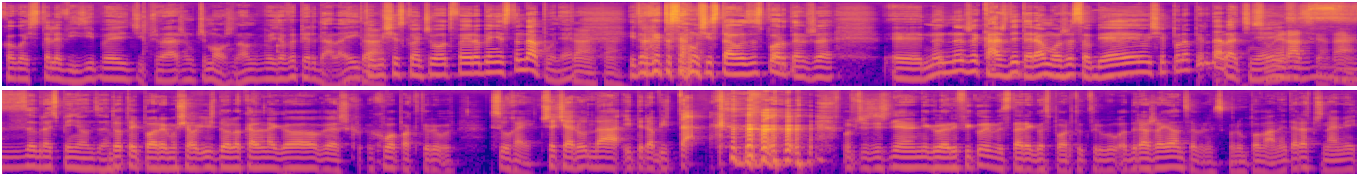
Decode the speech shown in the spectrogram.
kogoś z telewizji i powiedzieć, przepraszam, czy można? On by powiedział, wypierdalaj i to Tak. by się skończyło twoje robienie stand-upu, nie? Tak, tak. I trochę to samo się stało ze sportem, że y, no, no, że każdy teraz może sobie się ponapierdalać, nie? W sumie racja, tak. Zebrać pieniądze. Do tej pory musiał iść do lokalnego, wiesz, ch- chłopa, który... Słuchaj, trzecia runda i ty robisz tak. Bo przecież nie, nie gloryfikujmy starego sportu, który był odrażająco wręcz skorumpowany. Teraz przynajmniej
